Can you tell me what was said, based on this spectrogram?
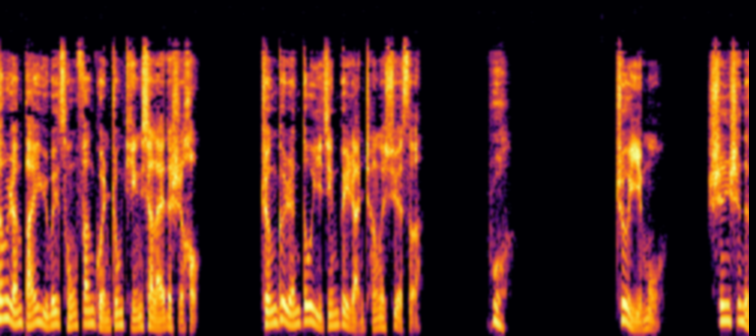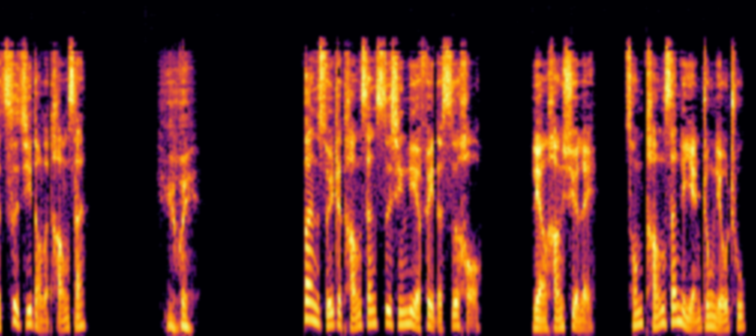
当然，白雨薇从翻滚中停下来的时候，整个人都已经被染成了血色。不，这一幕深深的刺激到了唐三。雨薇，伴随着唐三撕心裂肺的嘶吼，两行血泪从唐三的眼中流出。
